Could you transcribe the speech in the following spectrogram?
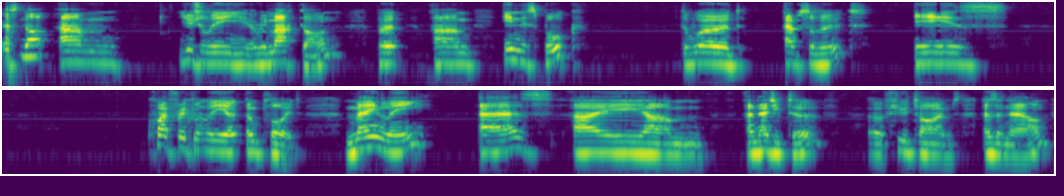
it's not um, usually remarked on, but um, in this book, the word absolute is quite frequently uh, employed, mainly as a um, an adjective, a few times as a noun,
